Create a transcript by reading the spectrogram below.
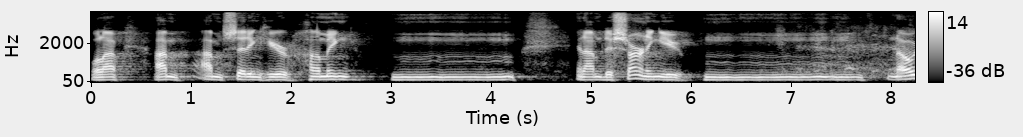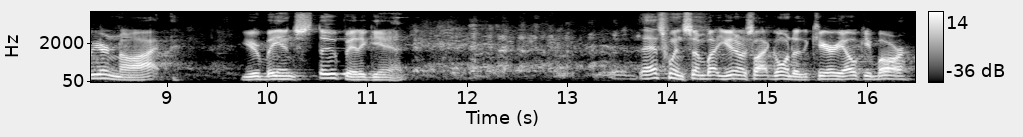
Well, I'm, I'm, I'm sitting here humming, mm, and I'm discerning you. Mm, no, you're not. You're being stupid again. That's when somebody, you know, it's like going to the karaoke bar.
